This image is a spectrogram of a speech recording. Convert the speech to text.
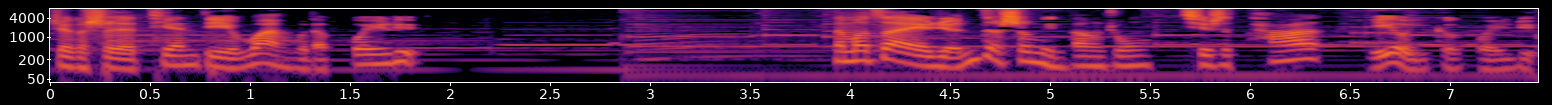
这个是天地万物的规律。那么在人的生命当中，其实它也有一个规律。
